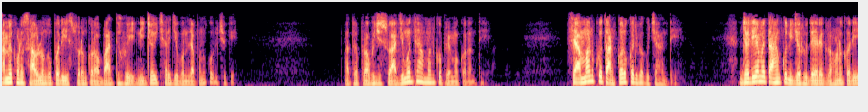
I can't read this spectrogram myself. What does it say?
ଆମେ କ'ଣ ସାଉଲଙ୍କ ପରି ଈଶ୍ୱରଙ୍କର ଅବାଧ୍ୟ ହୋଇ ନିଜ ଇଚ୍ଛାରେ ଜୀବନଯାପନ କରୁଛୁ କି? ମାତ୍ର ପ୍ରଭୁ ଯୀଶୁ ଆଜି ମଧ୍ୟ ଆମମାନଙ୍କୁ ପ୍ରେମ କରନ୍ତି। ସେ ଆମମାନଙ୍କୁ ତାଙ୍କର କରିବାକୁ ଚାହାନ୍ତି। ଯଦି ଆମେ ତାହାଙ୍କୁ ନିଜ ହୃଦୟରେ ଗ୍ରହଣ କରି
